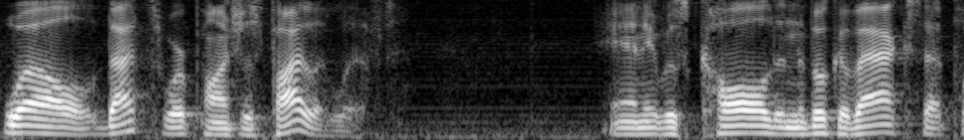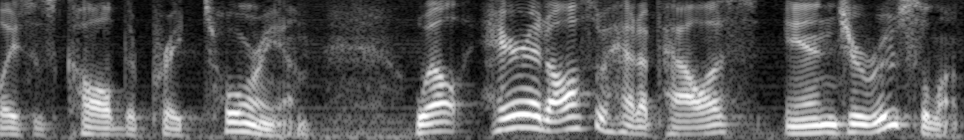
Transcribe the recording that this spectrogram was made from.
Well, that's where Pontius Pilate lived. And it was called in the book of Acts, that place is called the Praetorium. Well, Herod also had a palace in Jerusalem.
